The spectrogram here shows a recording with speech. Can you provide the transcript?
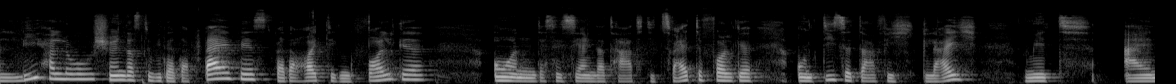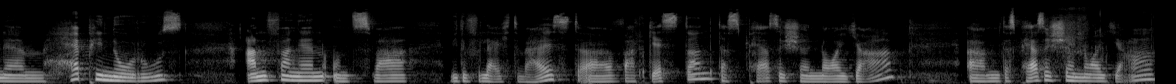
Hallo, schön, dass du wieder dabei bist bei der heutigen Folge. Und das ist ja in der Tat die zweite Folge. Und diese darf ich gleich mit einem Happy Norus anfangen. Und zwar, wie du vielleicht weißt, äh, war gestern das persische Neujahr. Ähm, das persische Neujahr,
